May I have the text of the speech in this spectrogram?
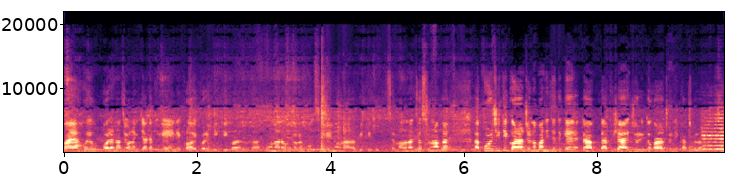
বায়া হয়ে বলে না যে অনেক জায়গা থেকে এনে ক্রয় করে বিক্রি করেন ওনারা তো ওনারা ওইভাবে হোলসেলে এনে ওনারা বিক্রি করতেছেন। মানে ওনারা জাস্ট ওনাদের আহ, পরিচিতি করার জন্য বা নিজেদেরকে একটা ব্যবসায় জড়িত করার জন্য এই কাজগুলো করতেছেন।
